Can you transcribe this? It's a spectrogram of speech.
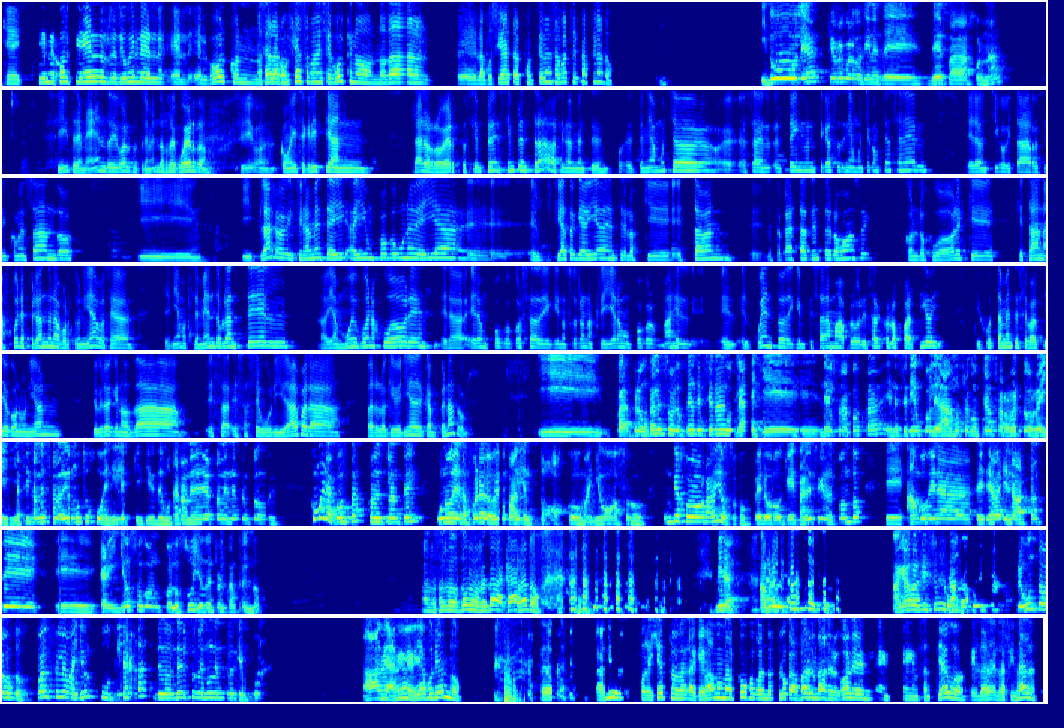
que, mejor que él retribuirle el, el, gol con, o sea, la confianza con ese gol que nos, nos da eh, la posibilidad de estar puntero en esa parte del campeonato. ¿Y tú, Lea, qué recuerdo tienes de, esa jornada? Sí, tremendo, igual, pues tremendos recuerdos. Sí, pues, como dice Cristian, claro, Roberto siempre, siempre entraba finalmente. Tenía mucha, eh, o sea, el, técnico en este caso tenía mucha confianza en él. Era un chico que estaba recién comenzando. Y, claro, y finalmente ahí, ahí un poco uno veía eh, el fiato que había entre los que estaban, les tocaba estar dentro de los 11 con los jugadores que, que estaban afuera esperando una oportunidad. O sea, teníamos tremendo plantel, había muy buenos jugadores, era, era un poco cosa de que nosotros nos creyéramos un poco más el, el, cuento, de que empezáramos a progresar con los partidos y, y, justamente ese partido con Unión yo creo que nos da esa, seguridad para, para lo que venía del campeonato. Y para preguntarle sobre ustedes, decían algo clave, que eh, Nelson Acosta en ese tiempo le daba mucha confianza a Roberto Reyes, y así también se lo dio a muchos juveniles que, debutaron en Everton en ese entonces. ¿Cómo era Acosta con el plantel? Uno desde afuera lo ve como alguien tosco, mañoso, un viejo rabioso, pero que parece que en el fondo eh, ambos era, era, bastante eh, cariñoso con, con los suyos dentro del plantel, ¿no? A nosotros los dos nos retaba cada rato. Mira, aprovechando eso, acá Patricio pregunta, pregunta para los dos: ¿Cuál fue la mayor puteada de Don Nelson en un entretiempo? Ah, mira, a mí me veía puteando. Pero a mí, por ejemplo, la que más me marcó fue cuando Lucas Barrio no hace el gol en, en, Santiago, en la, en la, final.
